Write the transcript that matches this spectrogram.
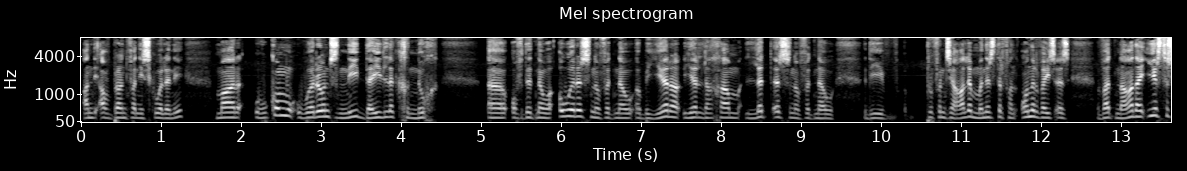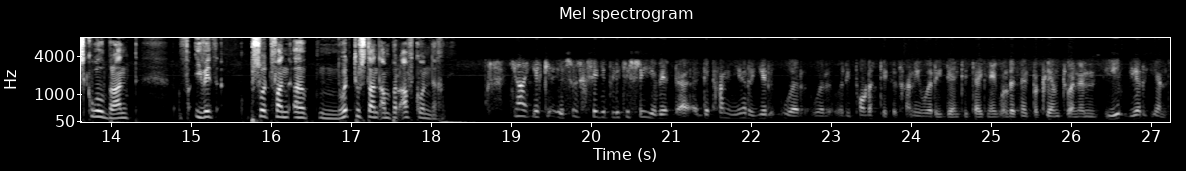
aan die afbrand van die skole nie, maar hoekom hoor ons nie duidelik genoeg uh of dit nou 'n ouer is of dit nou 'n beheerliggaam lid is of dit nou die provinsiale minister van onderwys is wat na daai eerste skoolbrand jy weet soort van 'n uh, noodtoestand amper afkondig nie. Ja, ek soos ek sê die politici, jy weet, uh, dit gaan meer hier oor oor oor die politiek, dit gaan nie oor identiteit nie. Ek wil dit net beklemtoon en hier weer eens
